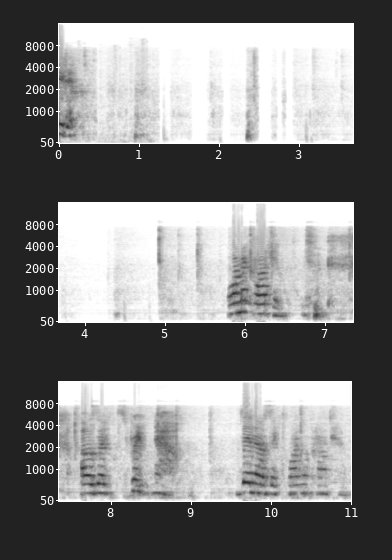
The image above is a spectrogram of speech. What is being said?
it. Why am I crouching? I was like, sprint now. Then I was like, why am I crouching?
